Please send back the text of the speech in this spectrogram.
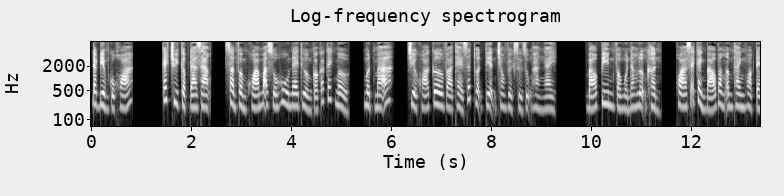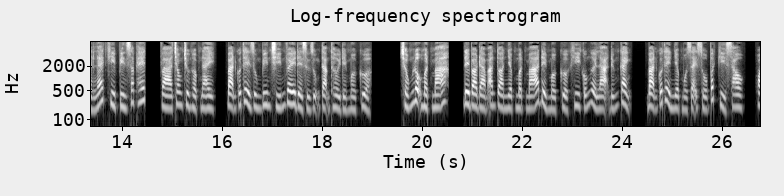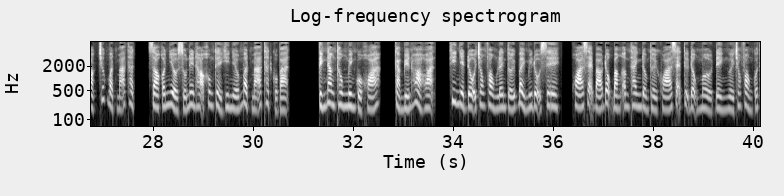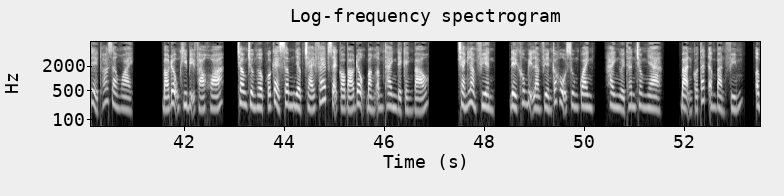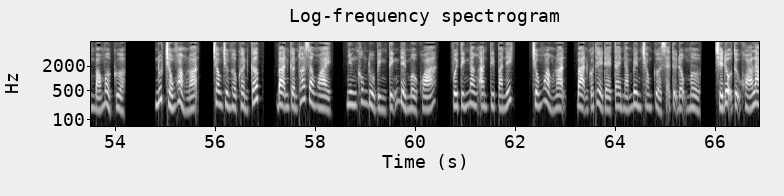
Đặc điểm của khóa. Cách truy cập đa dạng, sản phẩm khóa mã số Hune thường có các cách mở, mật mã, chìa khóa cơ và thẻ rất thuận tiện trong việc sử dụng hàng ngày. Báo pin và nguồn năng lượng khẩn, khóa sẽ cảnh báo bằng âm thanh hoặc đèn led khi pin sắp hết. Và trong trường hợp này, bạn có thể dùng pin 9V để sử dụng tạm thời để mở cửa. Chống lộ mật mã, để bảo đảm an toàn nhập mật mã để mở cửa khi có người lạ đứng cạnh, bạn có thể nhập một dãy số bất kỳ sau hoặc trước mật mã thật, do có nhiều số nên họ không thể ghi nhớ mật mã thật của bạn. Tính năng thông minh của khóa, cảm biến hỏa hoạn, khi nhiệt độ trong phòng lên tới 70 độ C, khóa sẽ báo động bằng âm thanh đồng thời khóa sẽ tự động mở để người trong phòng có thể thoát ra ngoài. Báo động khi bị phá khóa, trong trường hợp có kẻ xâm nhập trái phép sẽ có báo động bằng âm thanh để cảnh báo. Tránh làm phiền, để không bị làm phiền các hộ xung quanh hay người thân trong nhà, bạn có tắt âm bàn phím, âm báo mở cửa. Nút chống hoảng loạn, trong trường hợp khẩn cấp, bạn cần thoát ra ngoài nhưng không đủ bình tĩnh để mở khóa. Với tính năng anti-panic, chống hoảng loạn, bạn có thể đè tay nắm bên trong cửa sẽ tự động mở, chế độ tự khóa lại.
